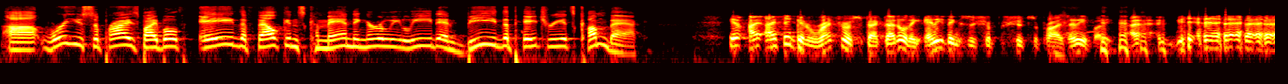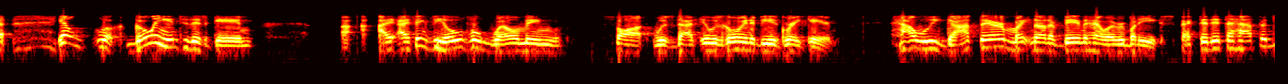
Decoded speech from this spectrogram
Uh, were you surprised by both A, the Falcons commanding early lead, and B, the Patriots comeback? You know, I, I think in retrospect, I don't think anything should, should surprise anybody. I, you know, look, going into this game, I, I think the overwhelming thought was that it was going to be a great game. How we got there might not have been how everybody expected it to happen,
